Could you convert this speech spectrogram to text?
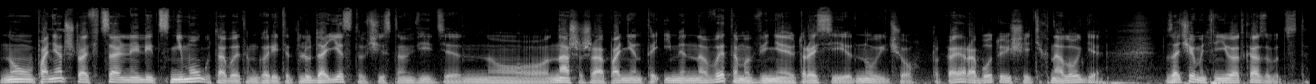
Ну, понятно, что официальные лица не могут об этом говорить, это людоедство в чистом виде, но наши же оппоненты именно в этом обвиняют Россию. Ну и что, такая работающая технология. Зачем от нее отказываться-то?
